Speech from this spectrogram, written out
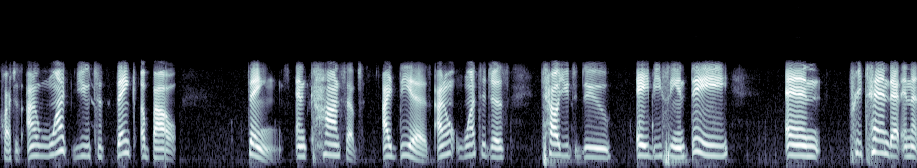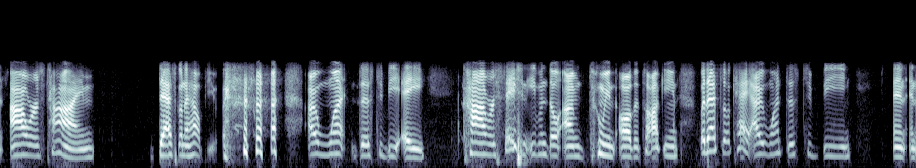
questions. I want you to think about things and concepts, ideas. I don't want to just tell you to do A, B, C, and D and pretend that in an hour's time that's going to help you. I want this to be a conversation, even though I'm doing all the talking, but that's okay. I want this to be an, an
